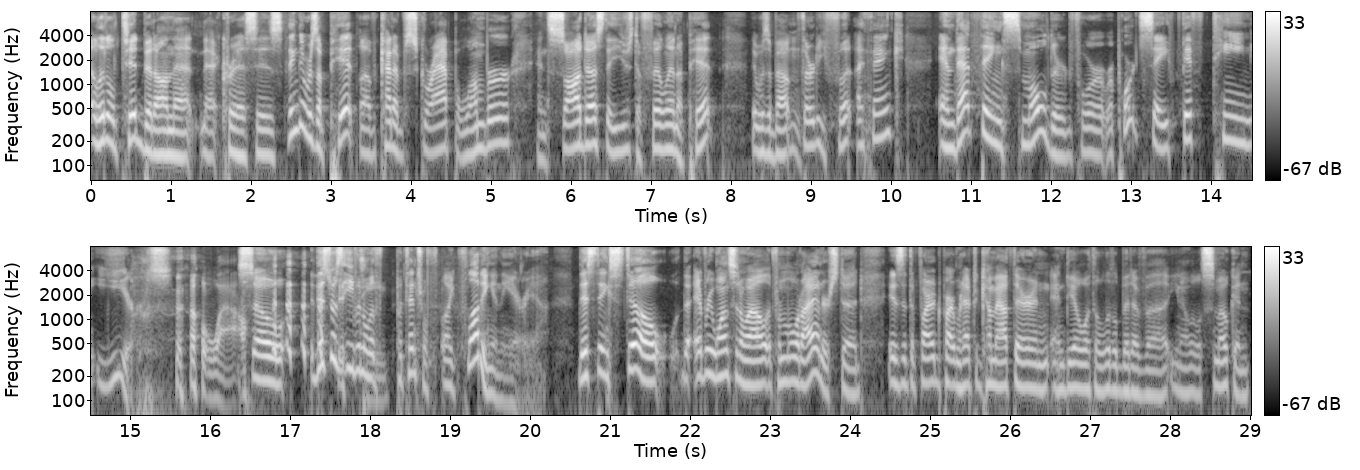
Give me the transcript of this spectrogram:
a little tidbit on that, that Chris is I think there was a pit of kind of scrap lumber and sawdust they used to fill in a pit. It was about mm. 30 foot, I think. And that thing smoldered for reports say 15 years. oh, wow. So this was even with potential like flooding in the area this thing still every once in a while from what i understood is that the fire department would have to come out there and, and deal with a little bit of uh, you know a little smoking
